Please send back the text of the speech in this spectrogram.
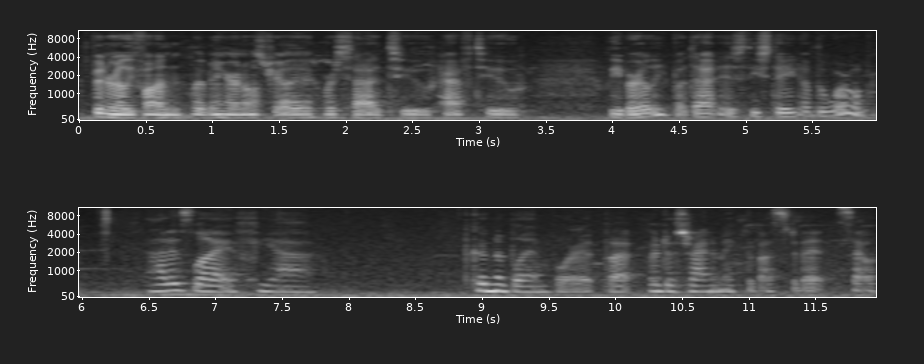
It's been really fun living here in Australia. We're sad to have to leave early, but that is the state of the world. That is life, yeah. Couldn't have blamed for it, but we're just trying to make the best of it. So,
